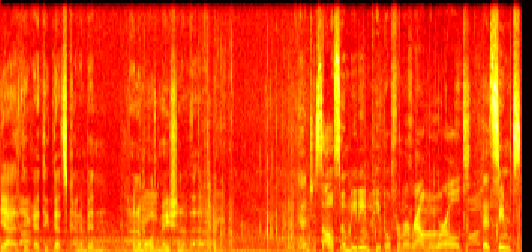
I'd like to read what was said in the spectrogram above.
Yeah, I think I think that's kind of been an amalgamation of that. And just also meeting people from around the world that seem to,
